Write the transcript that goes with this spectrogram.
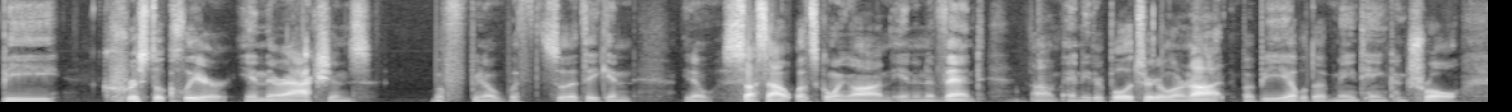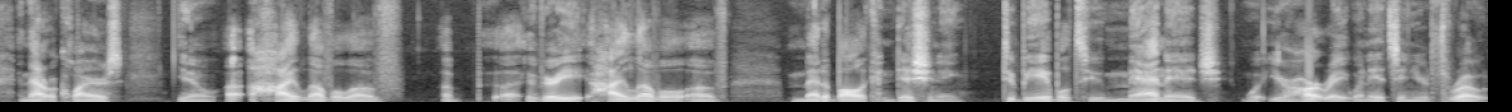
be crystal clear in their actions, bef- you know, with so that they can you know suss out what's going on in an event um, and either pull the trigger or not, but be able to maintain control, and that requires you know a, a high level of a, a very high level of metabolic conditioning to be able to manage what your heart rate when it's in your throat,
